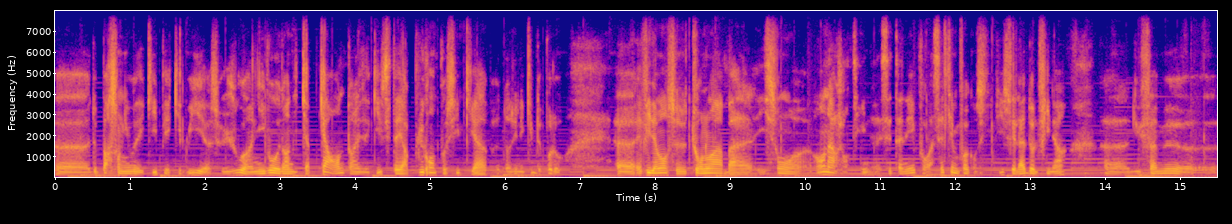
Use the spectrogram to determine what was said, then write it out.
euh, de par son niveau d'équipe et qui lui euh, se joue à un niveau d'handicap 40 dans les équipes, c'est-à-dire le plus grand possible qu'il y a dans une équipe de polo. évidemment, ce tournoi, bah, ils sont en Argentine. cette année, pour la septième fois consécutive, c'est la Dolphina du fameux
